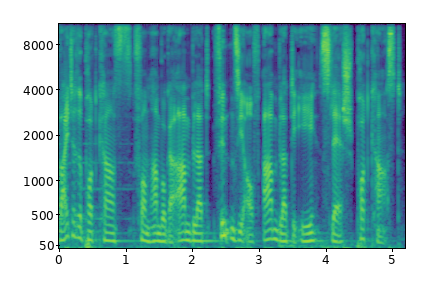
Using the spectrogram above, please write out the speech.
Weitere Podcasts vom Hamburger Abendblatt finden Sie auf abendblatt.de slash podcast.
